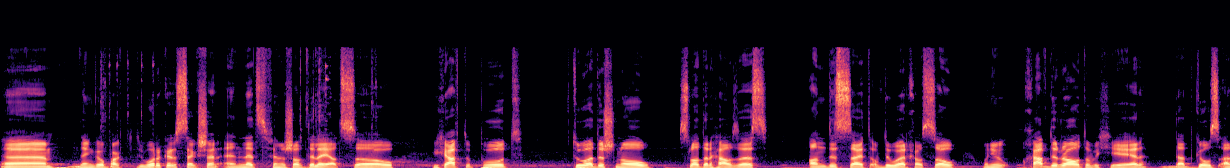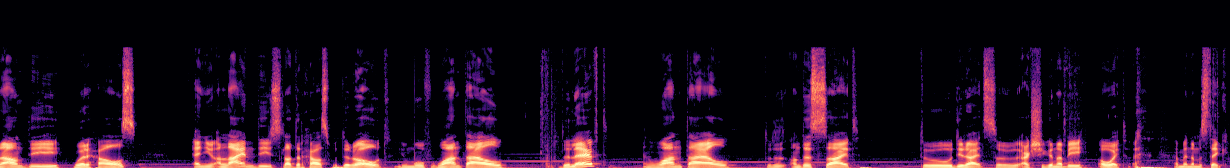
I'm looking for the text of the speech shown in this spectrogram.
Um, then go back to the workers section and let's finish off the layout. So you have to put two additional slaughterhouses on this side of the warehouse. So when you have the road over here that goes around the warehouse and you align the slaughterhouse with the road, you move one tile to the left and one tile to the, on this side to the right. So you're actually gonna be... Oh wait, I made a mistake.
